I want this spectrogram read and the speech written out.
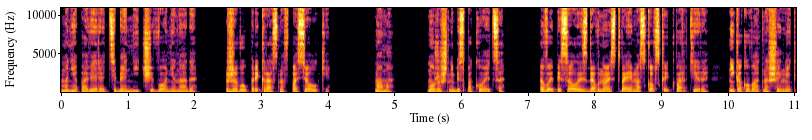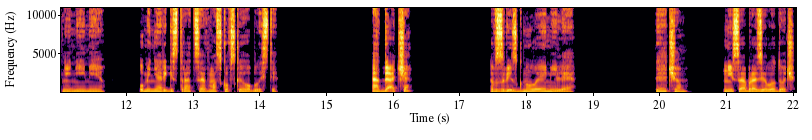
Мне поверить тебя ничего не надо. Живу прекрасно в поселке. Мама, можешь не беспокоиться. Выписалась давно из твоей московской квартиры. Никакого отношения к ней не имею. У меня регистрация в Московской области. «А дача?» Взвизгнула Эмилия. «Ты о чем?» — не сообразила дочь.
